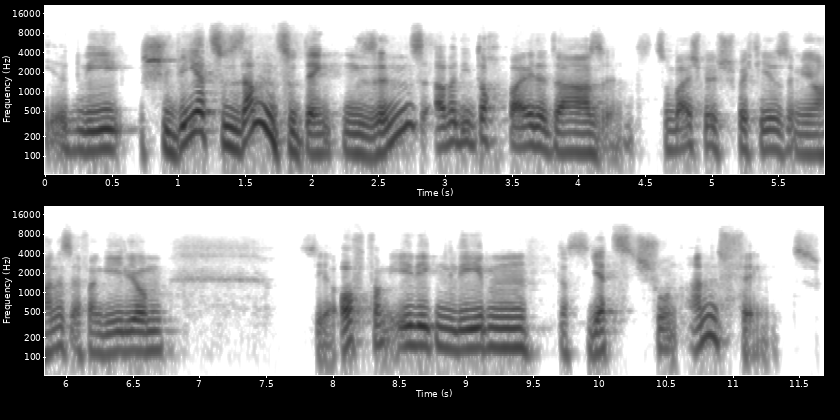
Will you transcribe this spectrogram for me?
irgendwie schwer zusammenzudenken sind, aber die doch beide da sind. Zum Beispiel spricht Jesus im Johannesevangelium sehr oft vom ewigen Leben, das jetzt schon anfängt.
